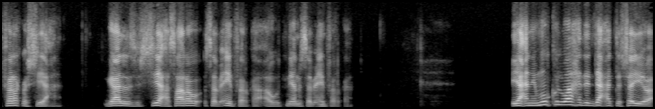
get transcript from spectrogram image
فرق الشيعة. قال الشيعة صاروا سبعين فرقة أو اثنين وسبعين فرقة. يعني مو كل واحد ادعى التشيع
